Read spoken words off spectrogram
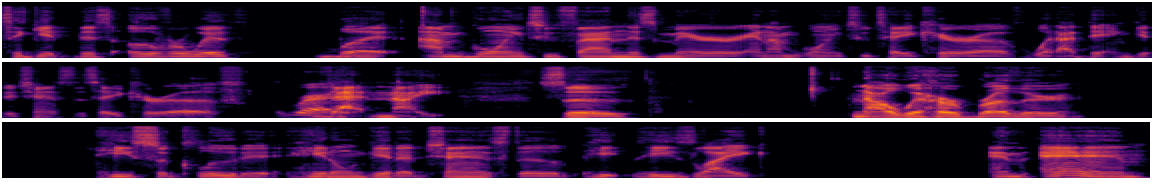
to get this over with but I'm going to find this mirror and I'm going to take care of what I didn't get a chance to take care of right. that night. So now with her brother, he's secluded. He don't get a chance to he he's like and and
